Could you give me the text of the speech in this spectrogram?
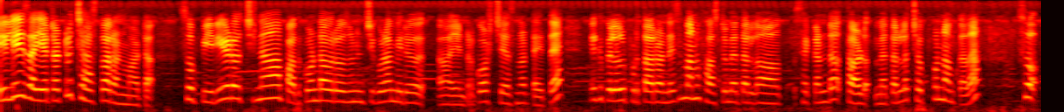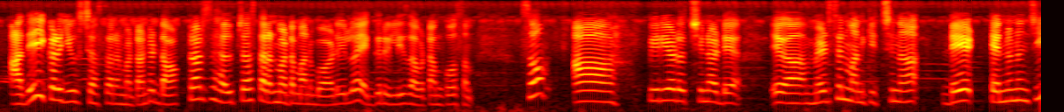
రిలీజ్ అయ్యేటట్టు చేస్తారనమాట సో పీరియడ్ వచ్చిన పదకొండవ రోజు నుంచి కూడా మీరు ఇంటర్ కోర్స్ చేసినట్టయితే మీకు పిల్లలు పుడతారు అనేసి మనం ఫస్ట్ మెథడ్లో సెకండ్ థర్డ్ మెథడ్లో చెప్పుకున్నాం కదా. సో అదే ఇక్కడ యూస్ చేస్తారనమాట అంటే డాక్టర్స్ హెల్ప్ చేస్తారనమాట మన బాడీలో ఎగ్ రిలీజ్ అవ్వటం కోసం. సో ఆ పీరియడ్ వచ్చిన డే మెడిసిన్ మనకి ఇచ్చిన డే టెన్ నుంచి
